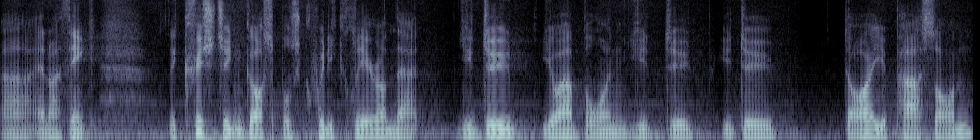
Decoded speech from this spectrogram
Uh, and I think the Christian gospel's pretty clear on that. You do. You are born. You do. You do die. You pass on.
